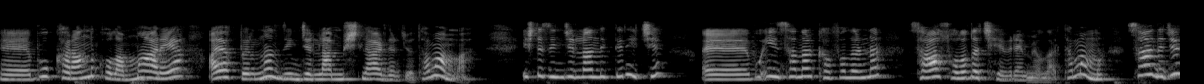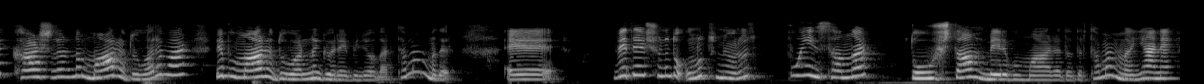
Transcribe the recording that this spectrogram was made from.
e, bu karanlık olan mağaraya ayaklarından zincirlenmişlerdir diyor tamam mı? İşte zincirlendikleri için e, bu insanlar kafalarını sağa sola da çeviremiyorlar tamam mı? Sadece karşılarında mağara duvarı var ve bu mağara duvarını görebiliyorlar tamam mıdır? E, ve de şunu da unutmuyoruz. Bu insanlar doğuştan beri bu mağaradadır tamam mı? Yani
